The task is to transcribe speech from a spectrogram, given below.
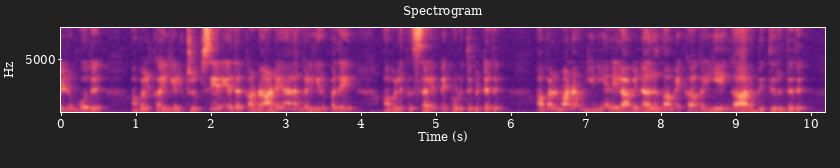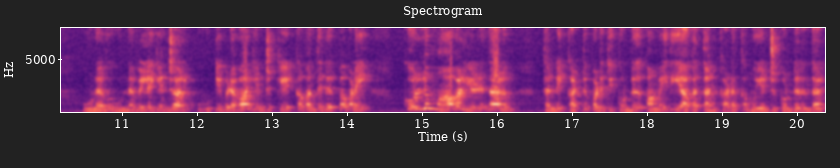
எழும்போது அவள் கையில் ட்ரிப்ஸ் ஏறியதற்கான அடையாளங்கள் இருப்பதே அவளுக்கு சலிப்பை கொடுத்து விட்டது அவள் மனம் இனிய நிலாவின் அருகாமைக்காக ஏங்க ஆரம்பித்திருந்தது. உணவு உண்ணவில்லை என்றால் ஊட்டிவிடவா என்று கேட்க வந்து நிற்பவனை கொல்லும் ஆவல் எழுந்தாலும் தன்னை கட்டுப்படுத்தி கொண்டு அமைதியாகத்தான் கடக்க முயன்று கொண்டிருந்தாள்.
